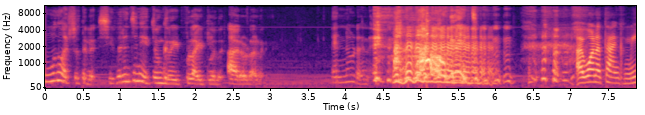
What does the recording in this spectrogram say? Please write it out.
മൂന്ന് വർഷത്തിൽ ശിവരഞ്ജന് ഏറ്റവും ഗ്രേറ്റ്ഫുൾ ആയിട്ടുള്ളത് ആരോടാണ്? എന്നോട് തന്നെ I want thank me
